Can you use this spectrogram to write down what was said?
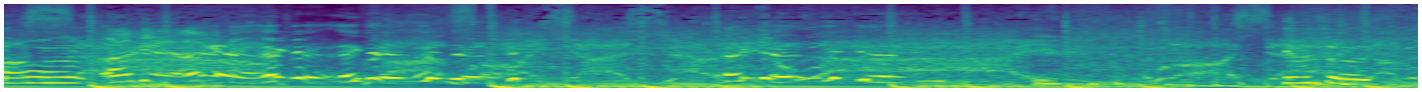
Oh, okay, okay, okay, okay, okay. Okay, okay. Give it to us.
